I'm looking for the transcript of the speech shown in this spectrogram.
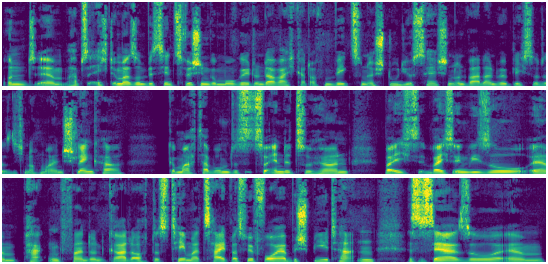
und ähm, habe es echt immer so ein bisschen zwischengemogelt und da war ich gerade auf dem Weg zu einer Studio-Session und war dann wirklich so, dass ich nochmal einen Schlenker gemacht habe, um das zu Ende zu hören, weil ich weil ich es irgendwie so ähm, packend fand und gerade auch das Thema Zeit, was wir vorher bespielt hatten. Es ist ja so, ähm,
